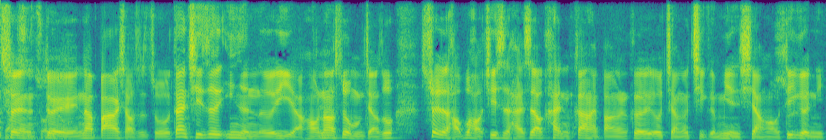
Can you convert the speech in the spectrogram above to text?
睡对，那八个小时左右。但其实因人而异啊，哈。那所以我们讲说睡得好不好，其实还是要看刚才宝仁哥有讲有几个面向哦。第一个，你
